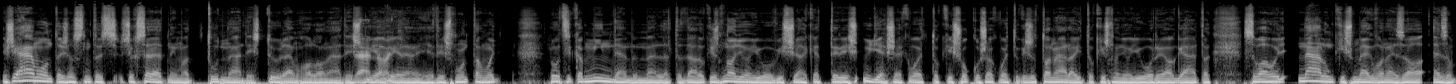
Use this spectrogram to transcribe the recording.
És elmondta, és azt mondta, hogy csak szeretném, ha tudnád, és tőlem hallanád, és De mi a nagy. véleményed. És mondtam, hogy Lócika, mindenben melletted állok, és nagyon jól viselkedtél, és ügyesek vagytok, és okosak vagytok, és a tanáraitok is nagyon jól reagáltak. Szóval, hogy nálunk is megvan ez a, ez a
